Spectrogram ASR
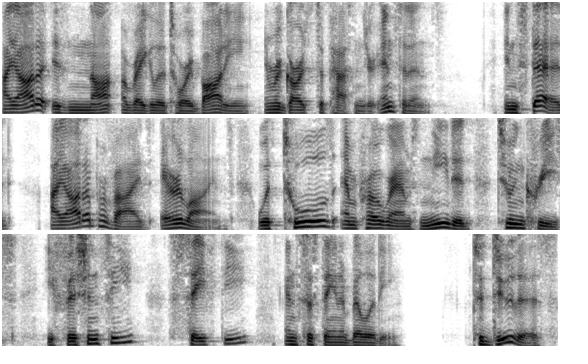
IATA is not a regulatory body in regards to passenger incidents. Instead, IATA provides airlines with tools and programs needed to increase efficiency, safety, and sustainability. To do this,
